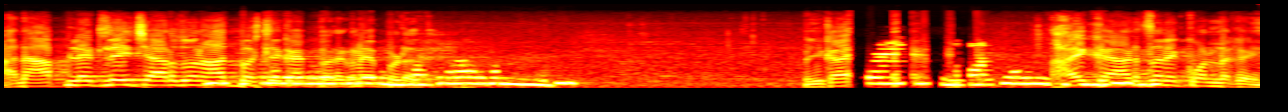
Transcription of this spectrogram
आणि आपल्यातलेही चार दोन आत बसले काही फरक नाही पडत. म्हणजे काय? आहे काय अडचण आहे कोणाला काही?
